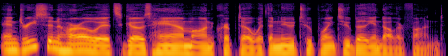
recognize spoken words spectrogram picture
Andreessen Horowitz goes ham on crypto with a new $2.2 billion fund.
